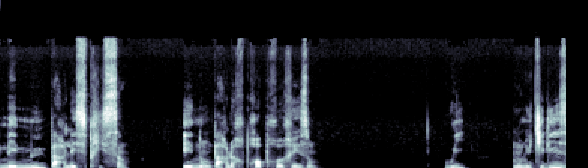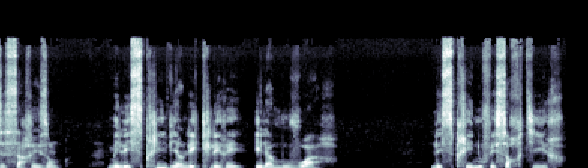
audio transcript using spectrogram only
mais mus par l'Esprit Saint et non par leur propre raison. Oui, on utilise sa raison, mais l'Esprit vient l'éclairer et la mouvoir. L'Esprit nous fait sortir,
